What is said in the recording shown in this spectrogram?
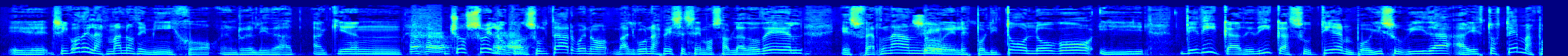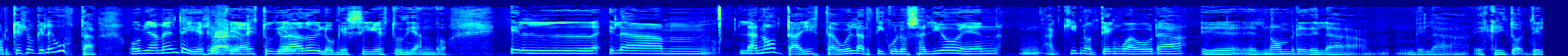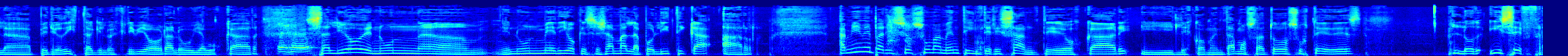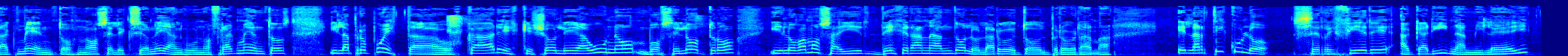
eh, llegó de las manos de mi hijo, en realidad, a quien yo suelo consultar. Bueno, algunas veces hemos hablado de él. Es Fernando, él es politólogo y dedica, dedica su tiempo y su vida a estos temas porque es lo que le gusta, obviamente, y es lo que ha estudiado y lo que sigue estudiando. El, la, mm, la, nota esta o el artículo salió en, mm, aquí no tengo ahora eh, el nombre de la, de la escrito, de la periodista que lo escribió, ahora lo voy a buscar. Salió en un, en un medio que se llama La Política AR. A mí me pareció sumamente interesante, Oscar, y les comentamos a todos ustedes lo hice fragmentos, ¿no? Seleccioné algunos fragmentos y la propuesta, Oscar, es que yo lea uno, vos el otro y lo vamos a ir desgranando a lo largo de todo el programa. El artículo se refiere a Karina Milei,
